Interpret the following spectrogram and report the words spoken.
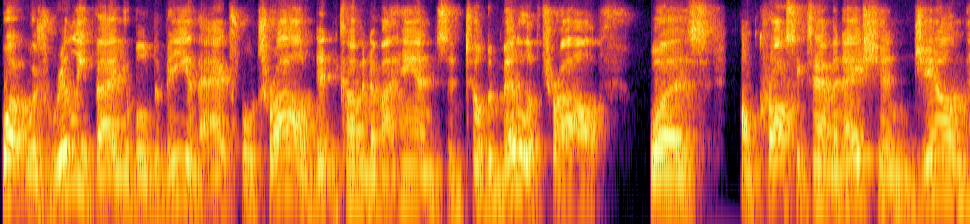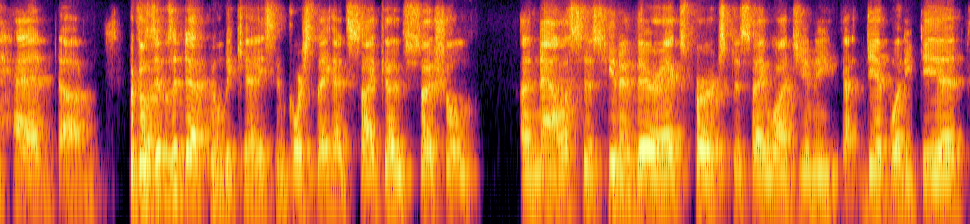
What was really valuable to me in the actual trial didn't come into my hands until the middle of trial. Was on cross examination, Jim had, um, because it was a death penalty case, and of course, they had psychosocial analysis, you know, they're experts to say why Jimmy did what he did.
